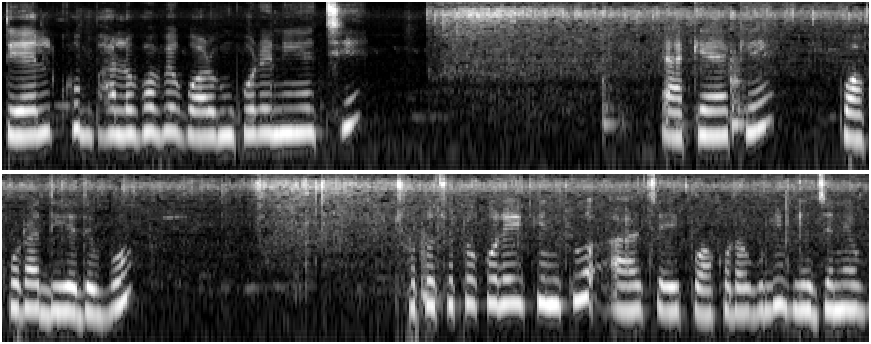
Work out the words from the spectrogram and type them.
তেল খুব ভালোভাবে গরম করে নিয়েছি। একে একে পকোড়া দিয়ে দেব। ছোট ছোট করেই কিন্তু আজ এই পকোড়াগুলি ভেজে নেব।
